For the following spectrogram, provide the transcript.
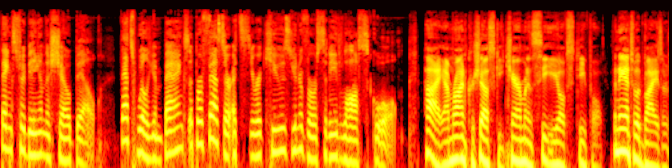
Thanks for being on the show, Bill. That's William Banks, a professor at Syracuse University Law School. Hi, I'm Ron Kruszewski, Chairman and CEO of Stifel. Financial advisors,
